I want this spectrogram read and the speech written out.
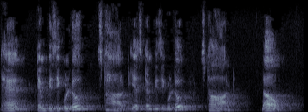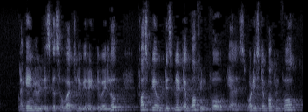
Then temp is equal to start. Yes temp is equal to start. Now again we will discuss how actually we write the while loop. First we have to display temp of info. Yes. What is temp of info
